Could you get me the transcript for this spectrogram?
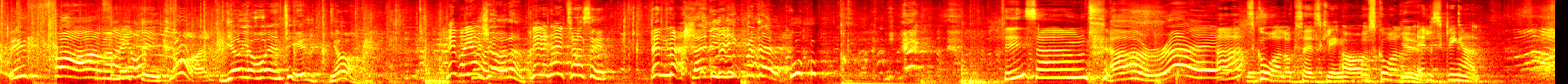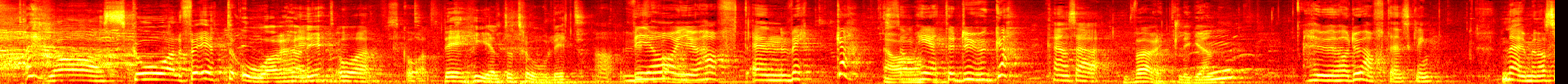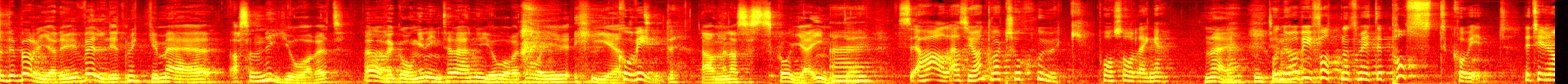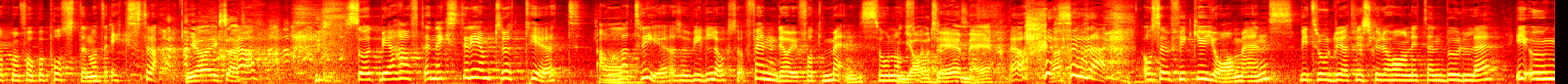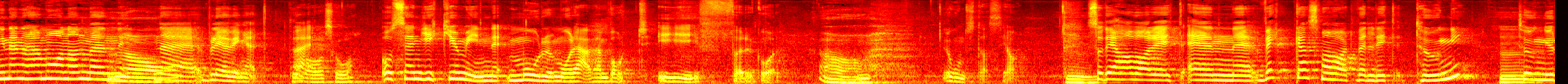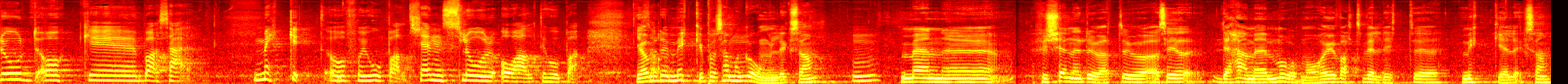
Fy fan vad Fan, jag har en mäktigt! kvar! Ja, jag har en till! Ja! Nej, vad gör Jag du? Kör den. Nej, den här är trasig! Den med! Nej, det gick med det! Pinsamt! Alright! Ja, skål också älskling. Ja, Och skål gud. älsklingar. Ja, skål för ett år hörni! Ett år. Skål. Det är helt otroligt. Ja, vi har ju haft en vecka Ja. som heter duga, kan jag säga. Verkligen. Hur har du haft det, älskling? Nej men alltså det började ju väldigt mycket med alltså nyåret. Övergången in till det här nya året var ju helt... Covid? Ja men alltså skoja inte. Nej. Alltså jag har inte varit så sjuk på så länge. Nej, inte Och nu har vi fått något som heter post-covid. Det är tydligen något man får på posten, något extra. Ja exakt. Ja. Så vi har haft en extrem trötthet, alla tre. Alltså Ville också. Fendi har ju fått mens, så hon har Ja, det är med. Ja. Och sen fick ju jag mens. Vi trodde ju att vi skulle ha en liten bulle i ugnen den här månaden, men Ja. nej, blev inget. Det nej. var så. Och sen gick ju min mormor även bort i förrgår. Ja. I onsdags, ja. Mm. Så det har varit en eh, vecka som har varit väldigt tung. Mm. Tungrodd och eh, bara så här mäckigt att få ihop allt. Känslor och alltihopa. Ja men det är mycket på samma gång liksom. Men eh, hur känner du att du, alltså det här med mormor har ju varit väldigt eh, mycket liksom.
